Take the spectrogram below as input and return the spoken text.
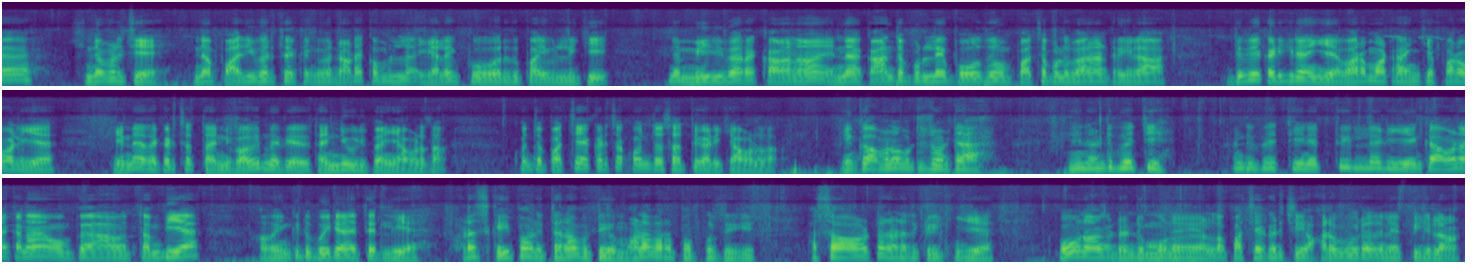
சின்ன பிள்ளைச்சே என்ன பாதி வரத்து இருக்காங்க. வேறு நடக்க முடியல. இலைப்பு வருது பயவில்லைக்கு இன்னும் மீதி வேற காணோம் என்ன காஞ்ச புல்லே போதும் பச்சை புல் வேணான்றீங்களா? இதுவே கடிக்கிறாங்க வரமாட்றாங்க பரவாயில்லையே. என்ன இதை கடிச்சா தண்ணி வகுறு நிறைய தண்ணி குடிப்பாங்க அவ்வளோதான் கொஞ்சம் பச்சையாக கடிச்சா கொஞ்சம் சத்து கிடைக்கும் அவ்வளோதான் எங்கே அவனை விட்டுட்டு வந்துட்டேன் ஏன் நண்டு பேத்தி? நண்டு பேத்தி நெத்து இல்லடி. எங்கே அவனாக்கண்ணா அவன் தம்பியை? அவன் அவன் எங்கிட்டு போயிட்டானே தெரியலையே. அட ஸ்கைப்பாடு தெனா விட்டு மழை வரப்போ போகுது அசால்ட்டாக நடந்துக்கிறீங்க போனாங்க ரெண்டு மூணு எல்லாம் பச்சை கடிச்சு அறுபது ரூபா நெப்பிக்கலாம்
